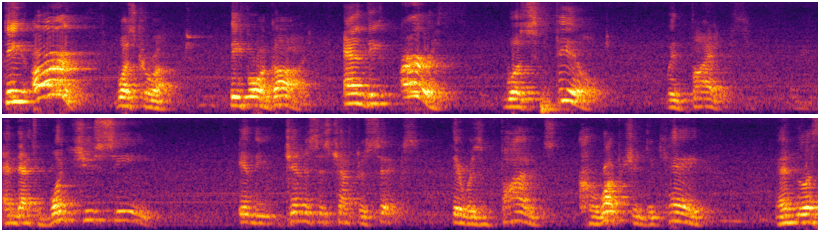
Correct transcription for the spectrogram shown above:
the earth was corrupt before God, and the earth was filled with violence. And that's what you see in the Genesis chapter 6. There was violence, corruption, decay. And let's,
